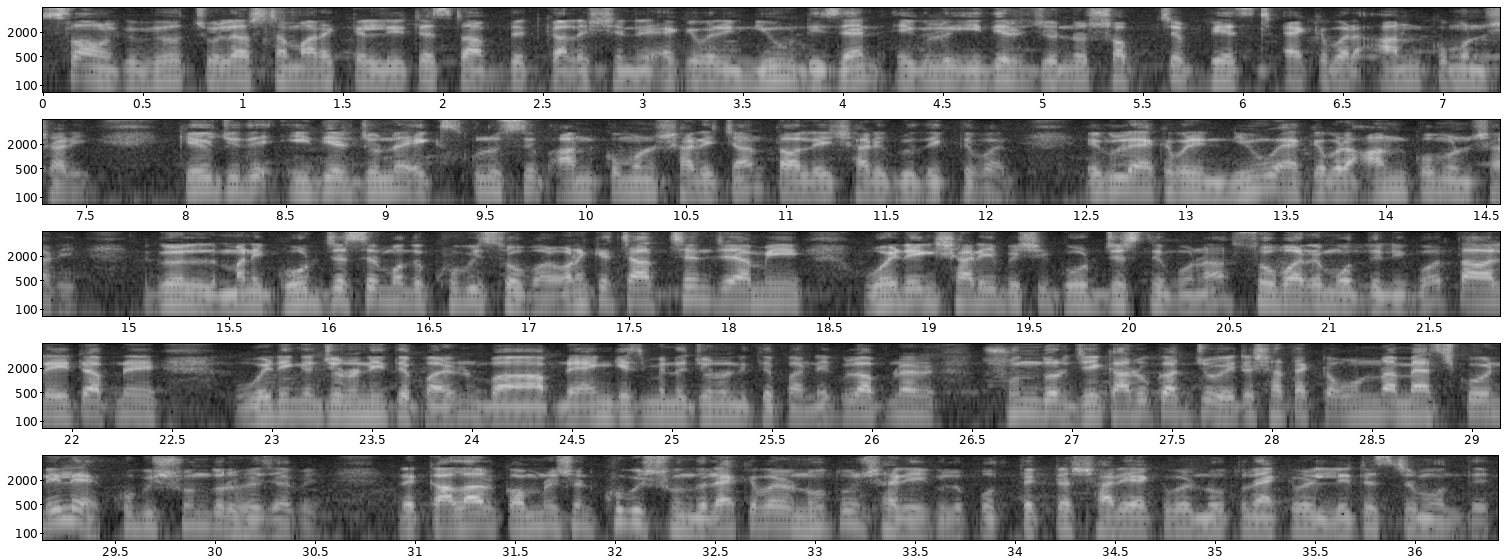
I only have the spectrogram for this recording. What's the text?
আসসালামু আলাইকুম ভিউ চলে আসলাম আর একটা লেটেস্ট আপডেট কালেকশনের একেবারে নিউ ডিজাইন এগুলো ঈদের জন্য সবচেয়ে বেস্ট একেবারে আনকমন শাড়ি। কেউ যদি ঈদের জন্য এক্সক্লুসিভ আনকমন শাড়ি চান, তাহলে এই শাড়িগুলো দেখতে পারেন। এগুলো একেবারে নিউ একেবারে আনকমন শাড়ি। এগুলো মানে গোর্জেসের মধ্যে খুবই সোবার অনেকে চাচ্ছেন যে আমি ওয়েডিং শাড়ি বেশি গোর্জেস নেব না সোবারের মধ্যে নিব। তাহলে এটা আপনি ওয়েডিংয়ের জন্য নিতে পারেন বা আপনি এঙ্গেজমেন্টের জন্য নিতে পারেন। এগুলো আপনার সুন্দর যে কারুকার্য, এটার সাথে একটা অন্য ম্যাচ করে নিলে খুবই সুন্দর হয়ে যাবে। এটা কালার কম্বিনেশন খুবই সুন্দর। একেবারে নতুন শাড়ি এগুলো। প্রত্যেকটা শাড়ি একেবারে নতুন, একেবারে লেটেস্টের মধ্যে।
